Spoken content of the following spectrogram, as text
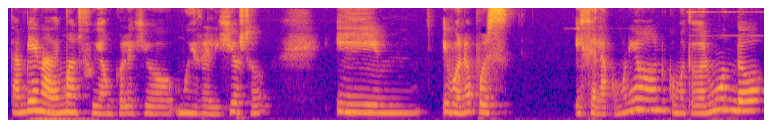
también además fui a un colegio muy religioso y, bueno, pues hice la comunión como todo el mundo,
